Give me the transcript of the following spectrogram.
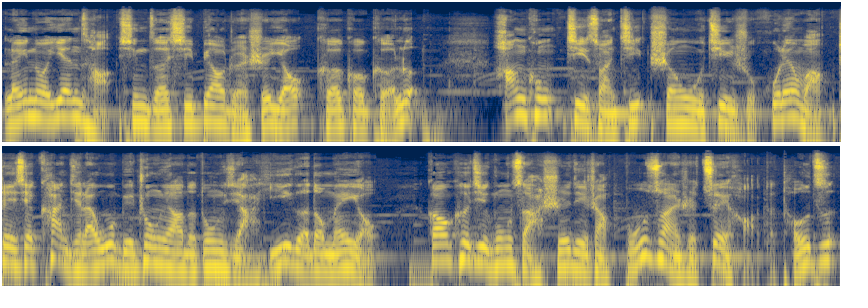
雷诺烟草、新泽西标准石油、可口可乐、航空、计算机、生物技术、互联网这些看起来无比重要的东西啊，一个都没有。高科技公司啊，实际上不算是最好的投资。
